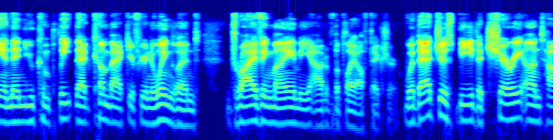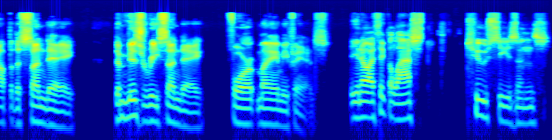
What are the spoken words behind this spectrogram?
And then you complete that comeback if you're New England, driving Miami out of the playoff picture. Would that just be the cherry on top of the Sunday, the misery Sunday for Miami fans? You know, I think the last two seasons,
